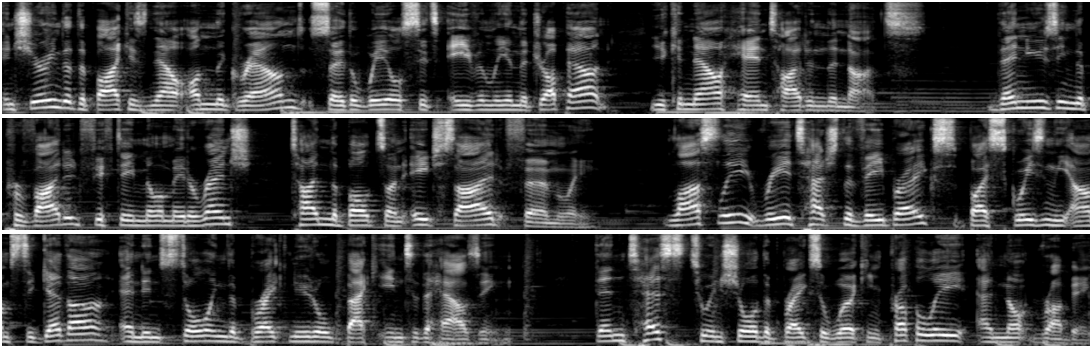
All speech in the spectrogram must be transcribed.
Ensuring that the bike is now on the ground so the wheel sits evenly in the dropout, you can now hand tighten the nuts. Then using the provided 15mm wrench, tighten the bolts on each side firmly. Lastly, reattach the V-brakes by squeezing the arms together and installing the brake noodle back into the housing. Then test to ensure the brakes are working properly and not rubbing.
